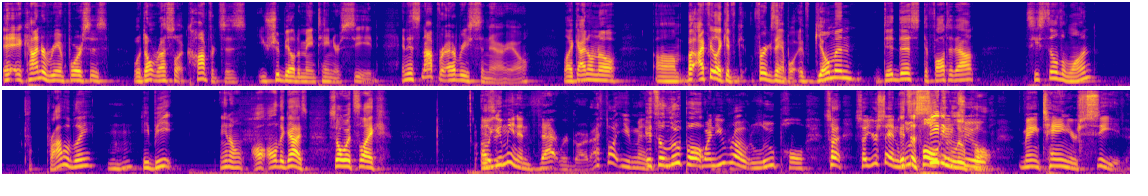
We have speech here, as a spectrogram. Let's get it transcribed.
it, it kind of reinforces well, don't wrestle at conferences. You should be able to maintain your seed, and it's not for every scenario. Like I don't know, um, but I feel like if, for example, if Gilman did this, defaulted out, is he still the one? P- probably. Mm-hmm. He beat, you know, all, all the guys. So it's like Oh, you it- mean in that regard? I thought you meant it's a loophole. when you wrote loophole. So, so you're saying It's a into loophole. Maintain your seed,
